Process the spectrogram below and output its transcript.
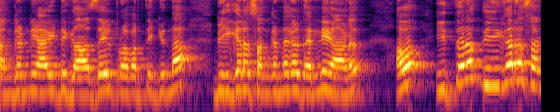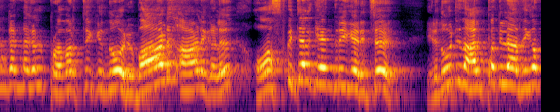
സംഘടനയായിട്ട് ഗാസയിൽ പ്രവർത്തിക്കുന്ന ഭീകര സംഘടനകൾ തന്നെയാണ്. അപ്പോൾ ഇത്തരം ഭീകര സംഘടനകൾ പ്രവർത്തിക്കുന്ന ഒരുപാട് ആളുകൾ ഹോസ്പിറ്റൽ കേന്ദ്രീകരിച്ച് ഇരുന്നൂറ്റി നാൽപ്പതിലധികം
